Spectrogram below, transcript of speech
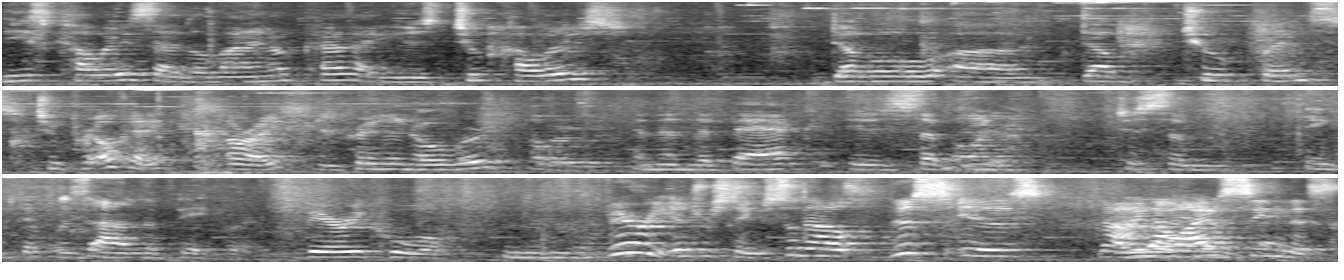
These colors are the lino cut. I use two colors, double, uh, dub, two prints, two. Pr- okay. All right. and print it over. And then the back is some ink, just some ink that was on the paper. Very cool. Mhm. Very interesting. So now this is. Now I A know lino I've cut. seen this.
